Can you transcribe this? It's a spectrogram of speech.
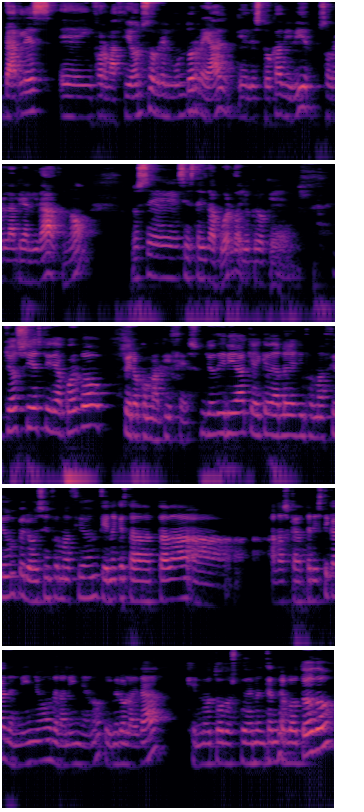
darles eh, información sobre el mundo real que les toca vivir, sobre la realidad, ¿no? No sé si estáis de acuerdo, yo creo que... Yo sí estoy de acuerdo, pero con matices. Yo diría que hay que darles información, pero esa información tiene que estar adaptada a, a las características del niño o de la niña, ¿no? Primero la edad, que no todos pueden entenderlo todo,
